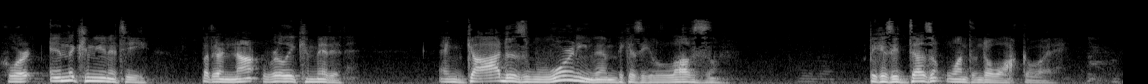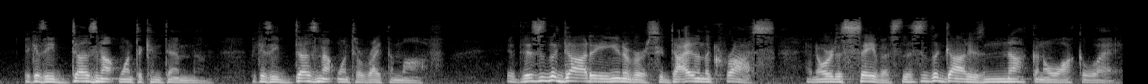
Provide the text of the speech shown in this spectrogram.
who are in the community, but they're not really committed. And God is warning them because He loves them. because he doesn't want them to walk away. Because he does not want to condemn them. Because he does not want to write them off. If this is the God of the universe who died on the cross in order to save us, this is the God who's not going to walk away.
